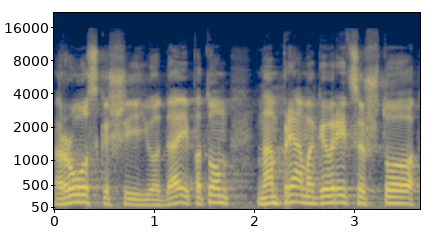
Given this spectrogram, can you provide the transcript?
роскоши ее, да, и потом нам прямо говорится, что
